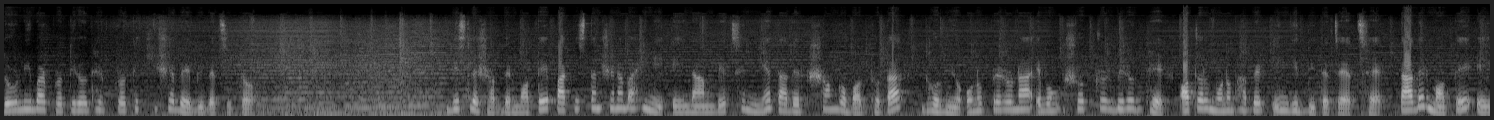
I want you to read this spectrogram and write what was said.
দুর্নিবার প্রতিরোধের প্রতীক হিসেবে বিবেচিত। বিশ্লেষকদের মতে, পাকিস্তান সেনাবাহিনী এই নাম বেছে নিয়ে তাদের সংঘবদ্ধতা ধর্মীয় অনুপ্রেরণা এবং শত্রুর বিরুদ্ধে অটল মনোভাবের ইঙ্গিত দিতে চেয়েছে। তাদের মতে, এই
